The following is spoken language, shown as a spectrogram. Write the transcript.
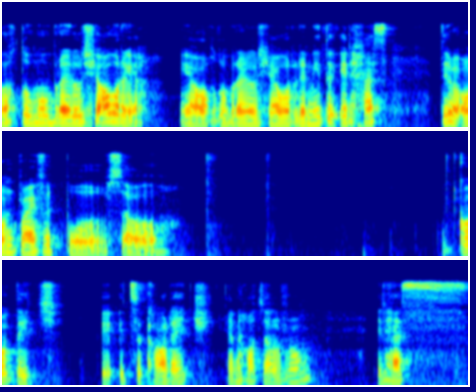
waktu mau bridal shower ya ya waktu bridal shower dan itu it has their own private pool so cottage. It's a cottage and a hotel room. It has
